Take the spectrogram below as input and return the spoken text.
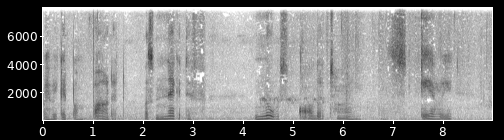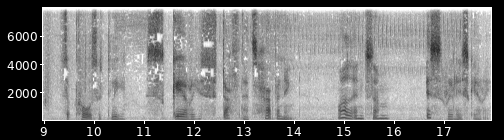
where we get bombarded with negative news all the time. The scary, supposedly scary stuff that's happening. Well, and some is really scary.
